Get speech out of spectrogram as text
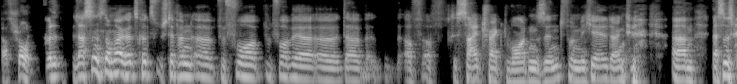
Das schon. Lass uns noch mal ganz kurz, Stefan, äh, bevor, bevor wir äh, da auf, auf sidetracked worden sind von Michael, danke. Ähm, lass uns äh,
